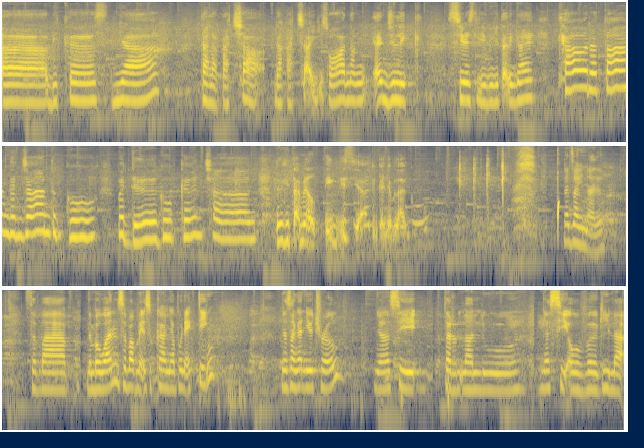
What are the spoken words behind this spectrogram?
Uh, because nya dah lah kacak. Dah kacak lagi seorang yang angelic. Seriously bagi tak dengar kau datang dan jantungku berdegup kencang. Dan kita melting di sia dengannya berlagu. Dan Zainal sebab number one sebab mek sukanya pun acting. Yang sangat neutral. Yang si terlalu yang si over gila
